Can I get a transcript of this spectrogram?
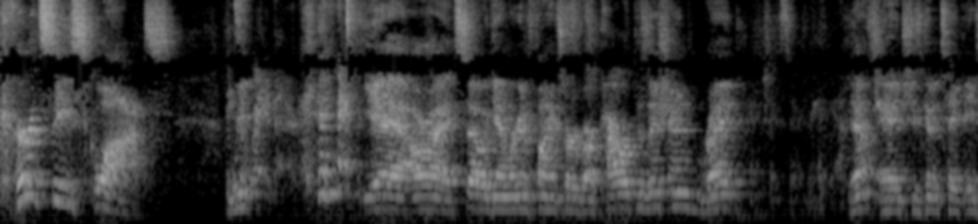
Curtsy squats. These We- are way better. Yeah, all right. So again, we're going to find sort of our power position, right? Actually, start over here, yeah. Yeah, and she's going to take a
